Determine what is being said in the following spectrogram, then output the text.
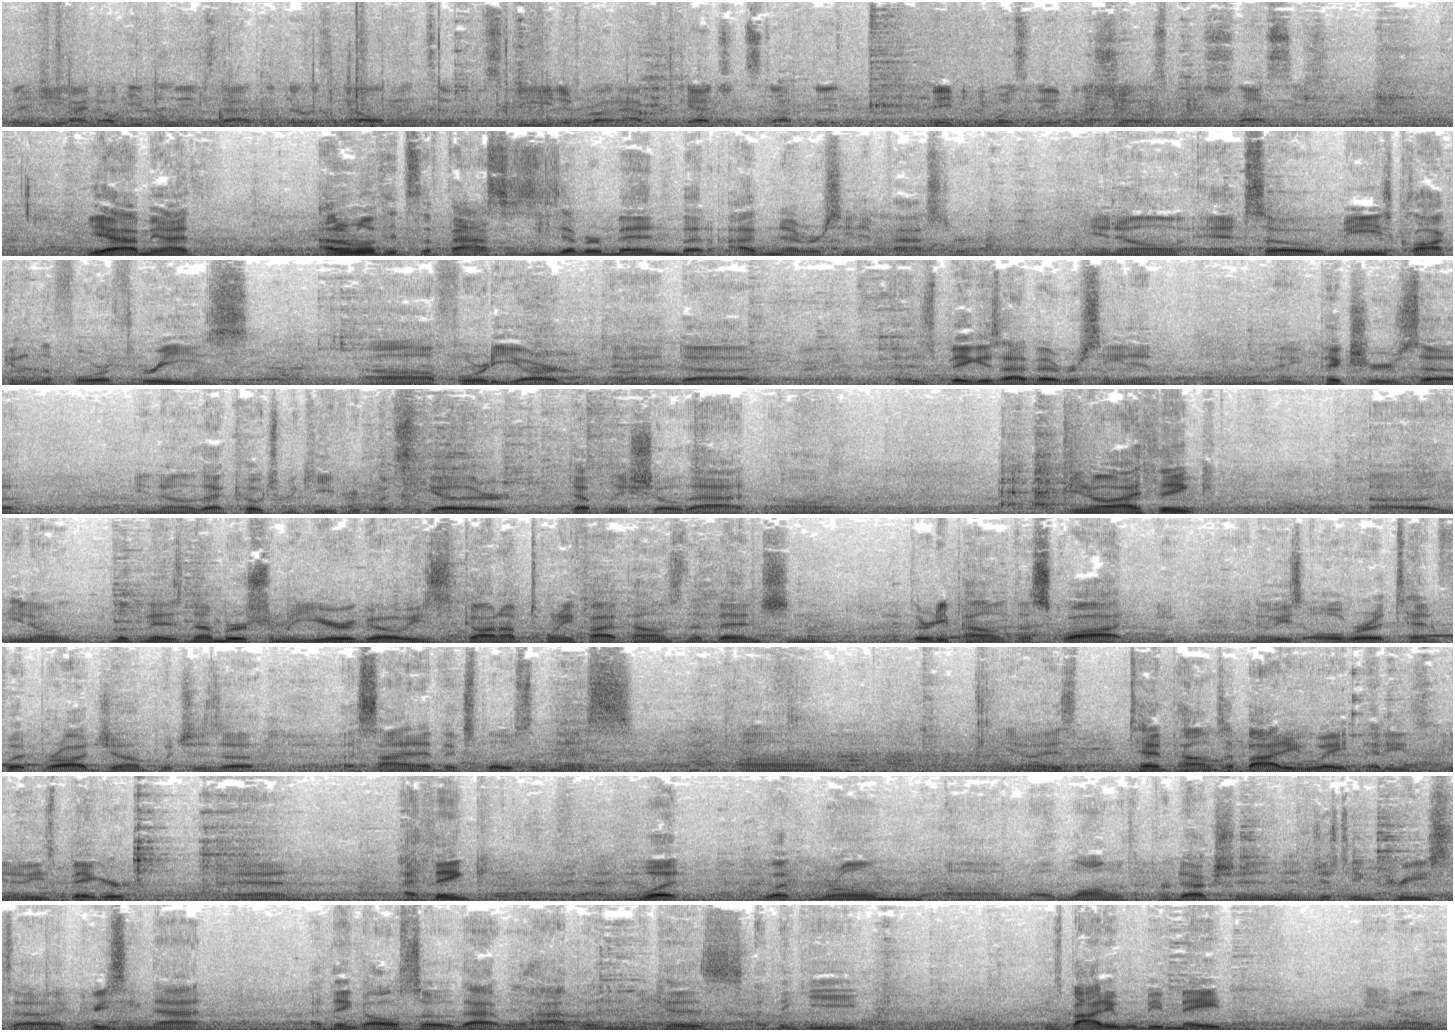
That he, I know he believes that that there was an element of speed and run after catch and stuff that maybe he wasn't able to show as much last season. Yeah, I mean, I, I don't know if it's the fastest he's ever been, but I've never seen him faster. You know, and so I mean, he's clocking in the four threes, uh, 40 yard, and uh, as big as I've ever seen him the pictures, uh, you know, that Coach McKeefer puts together definitely show that. Um, you know, I think, uh, you know, looking at his numbers from a year ago, he's gone up 25 pounds in the bench and 30 pounds in the squat. You know, he's over a 10 foot broad jump, which is a, a sign of explosiveness. Um, you know, his 10 pounds of body weight that he's, you know, he's bigger. And I think what what Rome along with the production and just increased uh, increasing that. I think also that will happen because I think he his body will be made, you know,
